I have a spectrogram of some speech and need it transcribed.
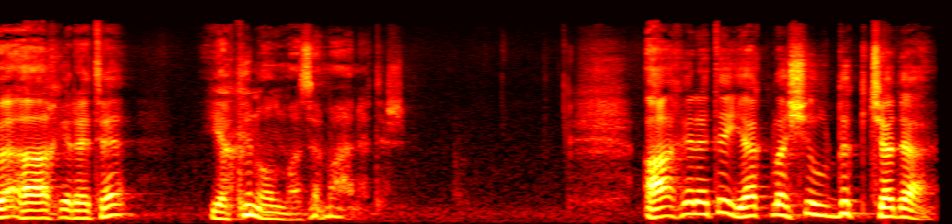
ve ahirete yakın olma zamanıdır. Ahirete yaklaşıldıkça da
